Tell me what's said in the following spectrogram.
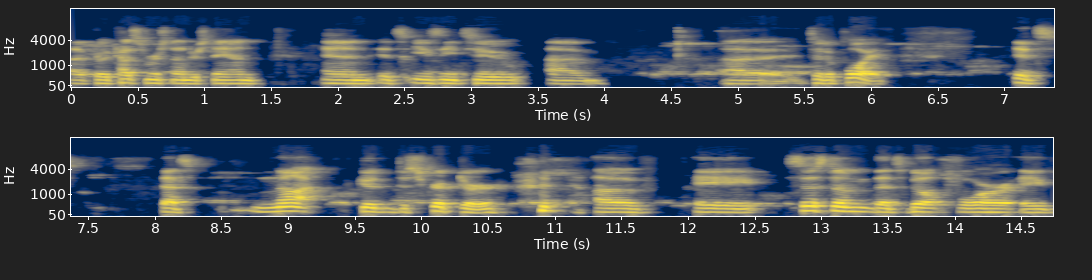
uh, for the customers to understand, and it's easy to um, uh, to deploy. It's that's not good descriptor of a system that's built for a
